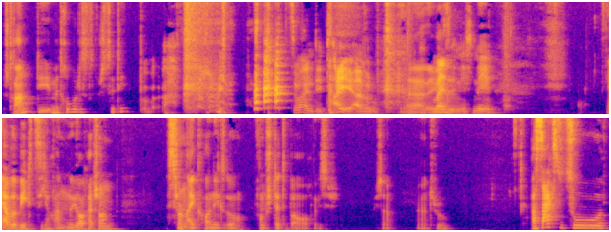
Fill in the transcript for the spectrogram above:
Strand, die Metropolis City? So ein Detail, also Ja, weiß ich nicht. Nee. Ja, aber bietet sich auch an. New York hat schon, ist schon iconic, so, vom Städtebau auch, würde ich, ich sagen. Ja, true. Was sagst du zu,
